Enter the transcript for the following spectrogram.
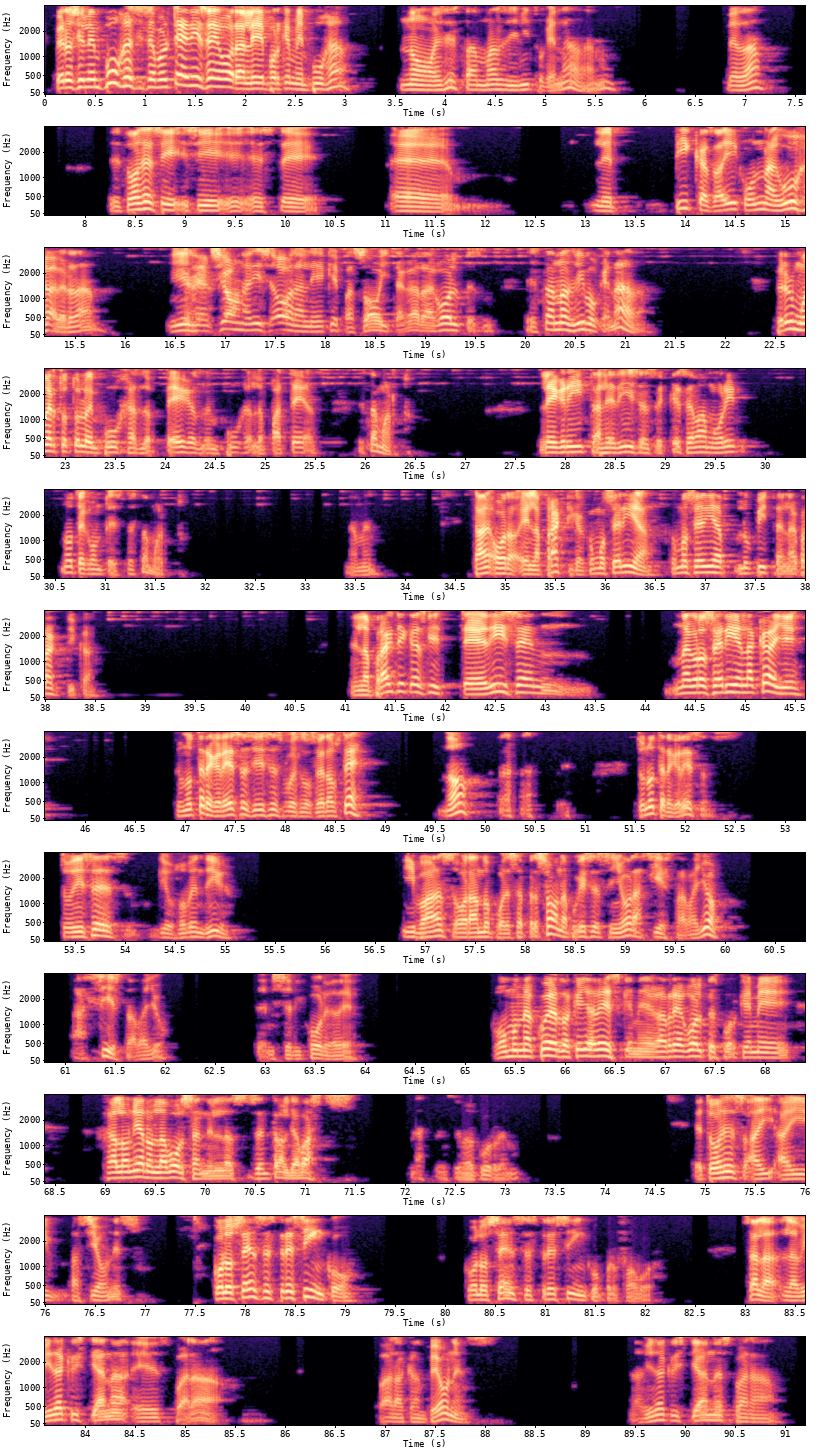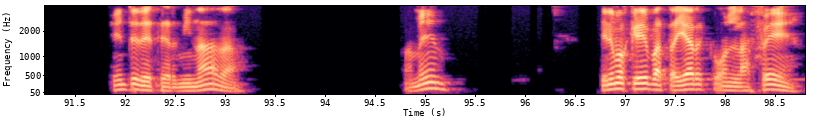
pero si lo empujas y se voltea y dice, órale, ¿por qué me empuja? No, ese está más vivito que nada, ¿no? ¿Verdad? Entonces, si, si este, eh, le picas ahí con una aguja, ¿verdad? Y reacciona y dice, órale, ¿qué pasó? Y te agarra golpes. Está más vivo que nada. Pero el muerto tú lo empujas, lo pegas, lo empujas, lo pateas, está muerto. Le gritas, le dices que se va a morir, no te contesta, está muerto. Amén. ahora, en la práctica, ¿cómo sería? ¿Cómo sería Lupita en la práctica? En la práctica es que te dicen una grosería en la calle, tú no te regresas y dices, pues lo será usted. ¿No? Tú no te regresas. Tú dices, Dios lo bendiga. Y vas orando por esa persona, porque dices, Señor, así estaba yo. Así estaba yo. De misericordia de Él. ¿Cómo me acuerdo aquella vez que me agarré a golpes porque me jalonearon la bolsa en la central de abastos? Se me ocurre, ¿no? Entonces hay, hay pasiones. Colosenses 3.5 Colosenses 3.5, por favor. O sea, la, la, vida cristiana es para, para campeones. La vida cristiana es para gente determinada, Amén. Tenemos que batallar con la fe.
